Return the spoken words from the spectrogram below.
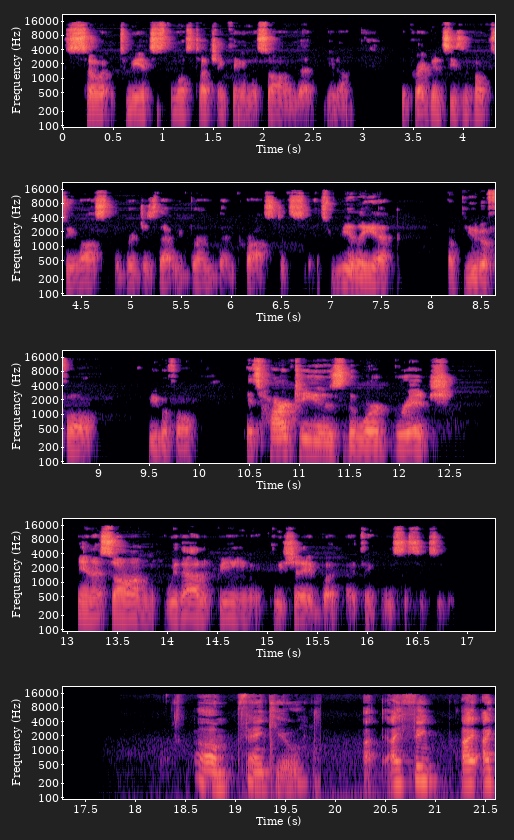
so to me, it's the most touching thing in the song that you know the pregnancies and hopes we lost, the bridges that we burned then crossed. It's it's really a a beautiful, beautiful. It's hard to use the word bridge in a song without it being a cliche, but I think Lisa succeeded. Um, thank you. I, I think I, I,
